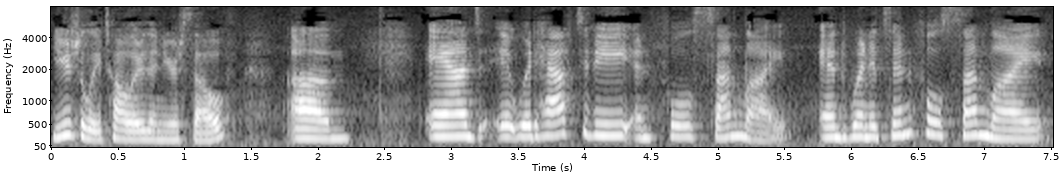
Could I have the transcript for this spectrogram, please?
usually taller than yourself. Um, and it would have to be in full sunlight. And when it's in full sunlight,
